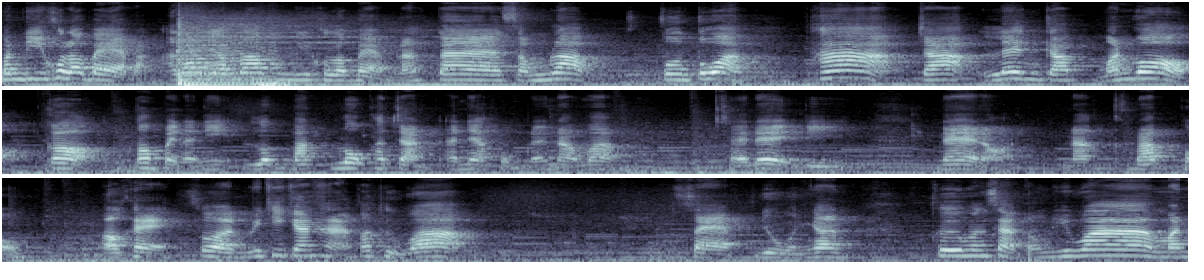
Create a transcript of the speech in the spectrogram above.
มันดีคนละแบบอะต้องย้ำว่ามันดีคนละแบบนะ แต่สำหรับส่วนตัวถ้าจะเล่นกับมันวอลก็ต้องเป็นอันนี้รถบัสโลกพระจันทร์อันนี้ผมแนะนำว่าใช้ได้ดีแน่นอนนะครับผมโอเค ส่วนวิธีการหาก็ถือว่าแสบอยู่เหมือนกัน คือมันแสบตรงที่ว่ามัน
